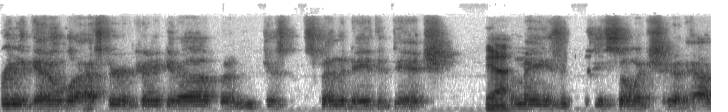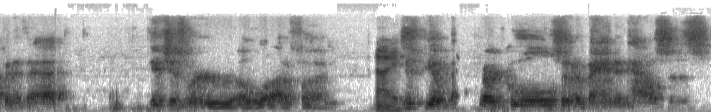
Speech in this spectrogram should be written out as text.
Bring the ghetto blaster and crank it up, and just spend the day at the ditch. Yeah. amazing. Just so much shit happened at that. Ditches were a lot of fun. Nice. Just you know, backyard pools and abandoned houses.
